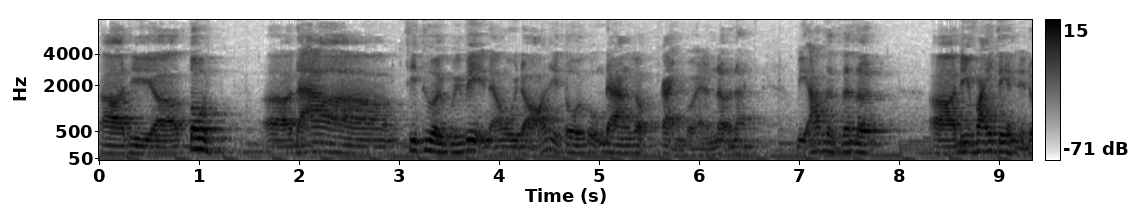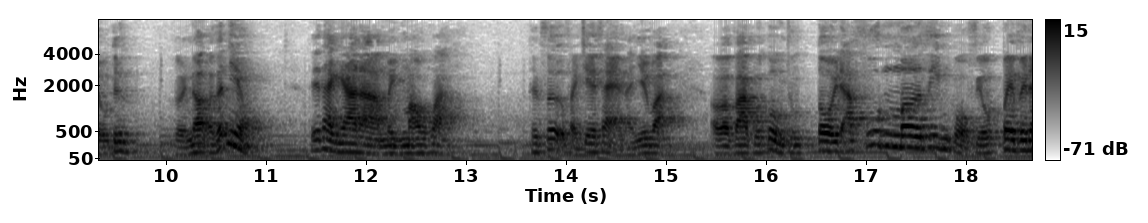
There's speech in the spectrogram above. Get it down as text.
à, thì à, tôi à, đã à, xin thưa quý vị là hồi đó thì tôi cũng đang gặp cảnh của nợ này bị áp lực rất lớn. À, đi vay tiền để đầu tư rồi nợ rất nhiều. Thế thành ra là mình mau quá thực sự phải chia sẻ là như vậy. À, và cuối cùng chúng tôi đã full margin cổ phiếu PVD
